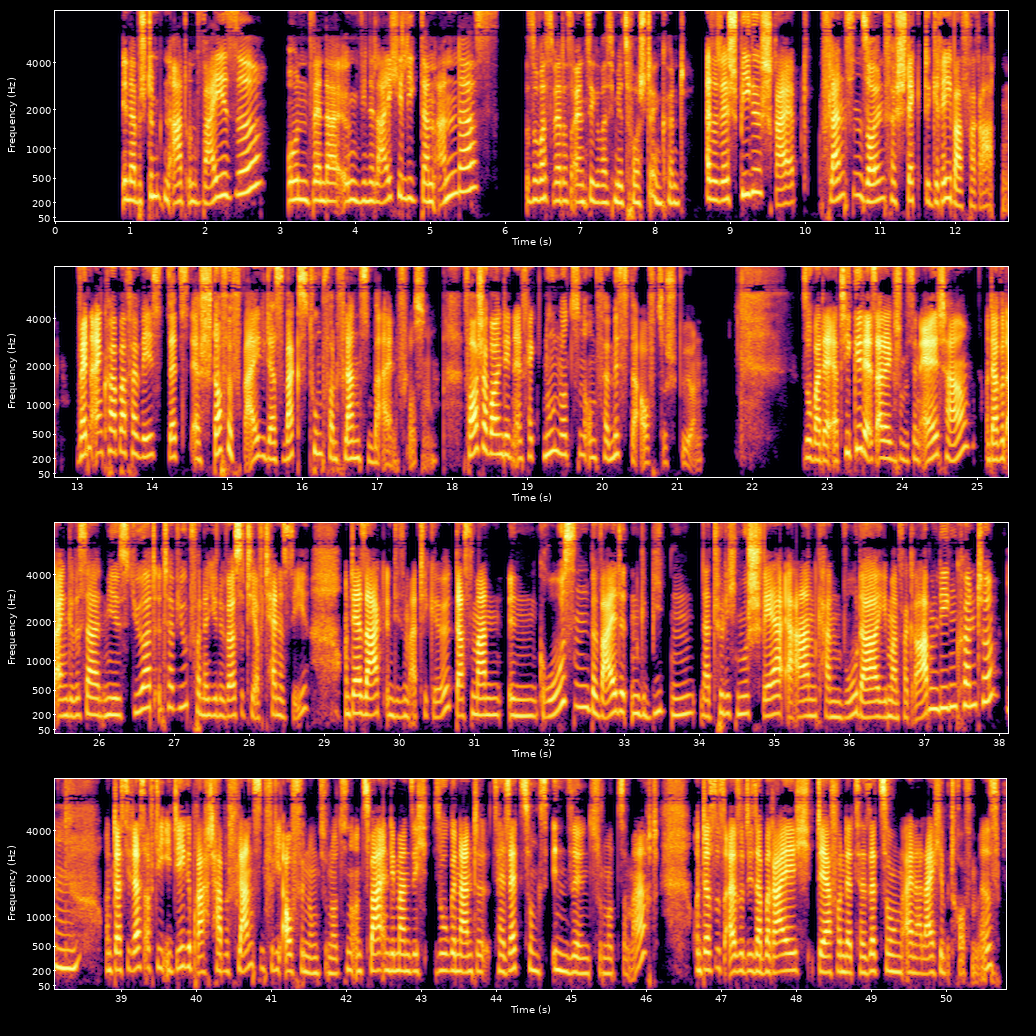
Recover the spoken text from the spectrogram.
in einer bestimmten Art und Weise und wenn da irgendwie eine Leiche liegt, dann anders. Sowas wäre das Einzige, was ich mir jetzt vorstellen könnte. Also der Spiegel schreibt, Pflanzen sollen versteckte Gräber verraten. Wenn ein Körper verwest, setzt er Stoffe frei, die das Wachstum von Pflanzen beeinflussen. Forscher wollen den Effekt nun nutzen, um Vermisste aufzuspüren. So war der Artikel, der ist allerdings schon ein bisschen älter. Und da wird ein gewisser Neil Stewart interviewt von der University of Tennessee. Und der sagt in diesem Artikel, dass man in großen, bewaldeten Gebieten natürlich nur schwer erahnen kann, wo da jemand vergraben liegen könnte. Mhm. Und dass sie das auf die Idee gebracht habe, Pflanzen für die Auffindung zu nutzen. Und zwar, indem man sich sogenannte Zersetzungsinseln zunutze macht. Und das ist also dieser Bereich, der von der Zersetzung einer Leiche betroffen ist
